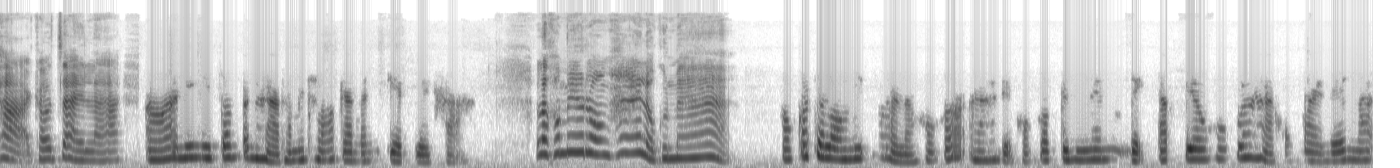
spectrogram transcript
ค่ะ เข้าใจละอ๋ออันนี้มีต้นปัญหาทำให้ทะเลาะกันนั้นเก็บเลยค่ะ แล้วเขาไม่ร้องไห้เหรอคุณแม่เขาก็จะลองนิดหน่อยแล้วเขาก็อ่าเดี๋ยวเขาก็เป็นเล่นเด็กแป๊บเดียวเขาก็หาของใหม่เล่นละ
